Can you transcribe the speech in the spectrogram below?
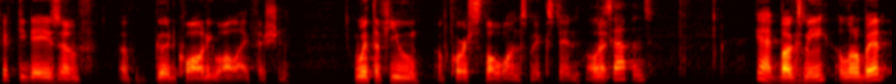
50 days of, of good quality walleye fishing. With a few, of course, slow ones mixed in. always But, happens. yeah, it bugs me a little bit.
